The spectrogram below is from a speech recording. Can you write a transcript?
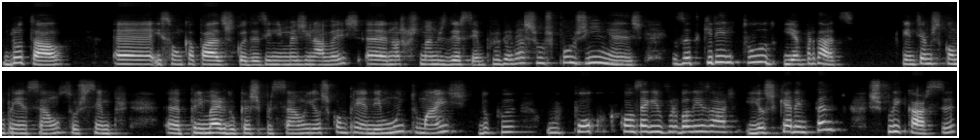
brutal uh, e são capazes de coisas inimagináveis. Uh, nós costumamos dizer sempre: os bebés são esponjinhas, eles adquirem tudo, e é verdade. Porque em termos de compreensão, surge sempre primeiro do que a expressão e eles compreendem muito mais do que o pouco que conseguem verbalizar. E eles querem tanto explicar-se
